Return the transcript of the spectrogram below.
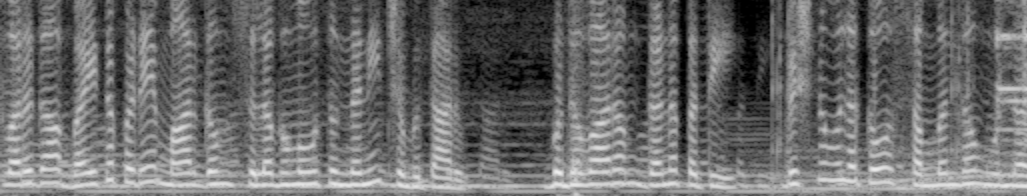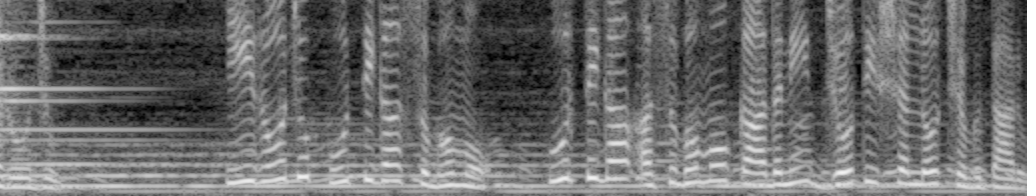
త్వరగా బయటపడే మార్గం సులభమవుతుందని చెబుతారు. బుధవారం గణపతి విష్ణువులతో సంబంధం ఉన్న రోజు. ఈ రోజు పూర్తిగా శుభమో పూర్తిగా అశుభమో కాదని జ్యోతిష్యంలో చెబుతారు.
